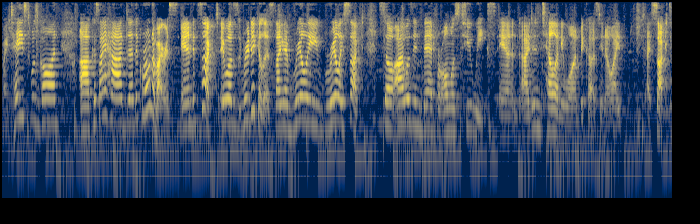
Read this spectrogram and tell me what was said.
my taste was gone because uh, I had uh, the coronavirus and it sucked. It was ridiculous. Like it really, really sucked. So I was in bed for almost two weeks and I didn't tell anyone because, you know, I I sucked.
